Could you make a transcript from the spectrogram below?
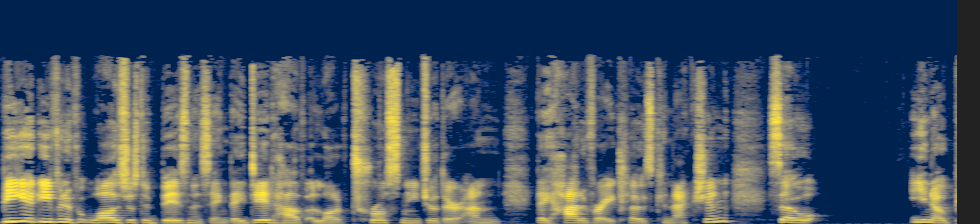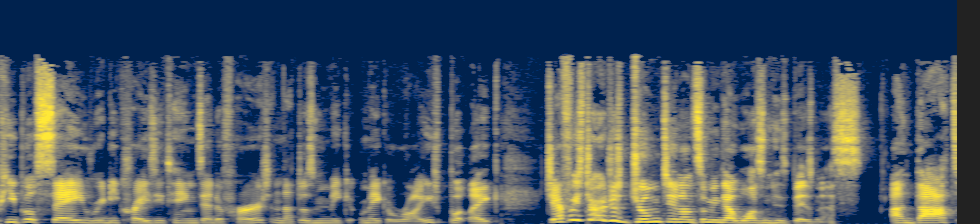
be it even if it was just a business thing, they did have a lot of trust in each other and they had a very close connection. So you know, people say really crazy things out of hurt, and that doesn't make it make it right. But like Jeffree Star just jumped in on something that wasn't his business, and that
